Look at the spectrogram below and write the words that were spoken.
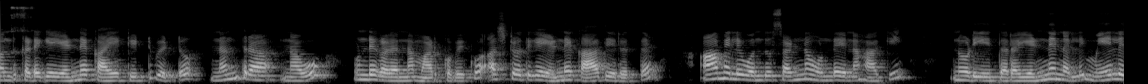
ಒಂದು ಕಡೆಗೆ ಎಣ್ಣೆ ಕಾಯಕ್ಕೆ ಇಟ್ಬಿಟ್ಟು ನಂತರ ನಾವು ಉಂಡೆಗಳನ್ನು ಮಾಡ್ಕೋಬೇಕು. ಅಷ್ಟೊತ್ತಿಗೆ ಎಣ್ಣೆ ಕಾದಿರುತ್ತೆ. ಆಮೇಲೆ ಒಂದು ಸಣ್ಣ ಉಂಡೆಯನ್ನು ಹಾಕಿ ನೋಡಿ ಈ ಥರ ಎಣ್ಣೆಯಲ್ಲಿ ಮೇಲೆ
